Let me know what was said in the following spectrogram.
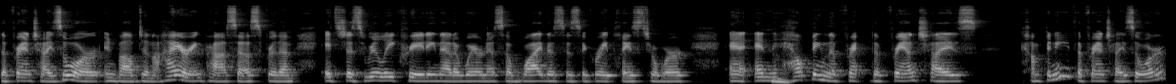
the franchisor involved in the hiring process for them. It's just really creating that awareness of why this is a great place to work and, and mm. helping the fr- the franchise company the franchisor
